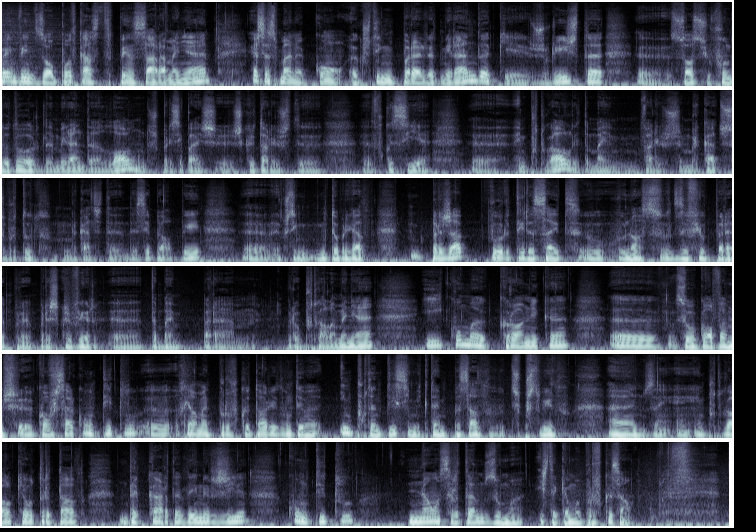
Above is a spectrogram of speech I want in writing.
Bem-vindos ao podcast Pensar Amanhã. Esta semana com Agostinho Pereira de Miranda, que é jurista, eh, sócio fundador da Miranda Law, um dos principais eh, escritórios de advocacia eh, em Portugal e também vários mercados, sobretudo mercados da, da CPLP. Agostinho, muito obrigado para já por ter aceito o, o nosso desafio para, para, para escrever também para para o Portugal Amanhã e com uma crónica uh, sobre a qual vamos eh, conversar com um título uh, realmente provocatório de um tema importantíssimo e que tem passado despercebido há anos em, em, Portugal, que é o Tratado da Carta da Energia, com o um título Não Acertamos Uma. Isto é que é uma provocação.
